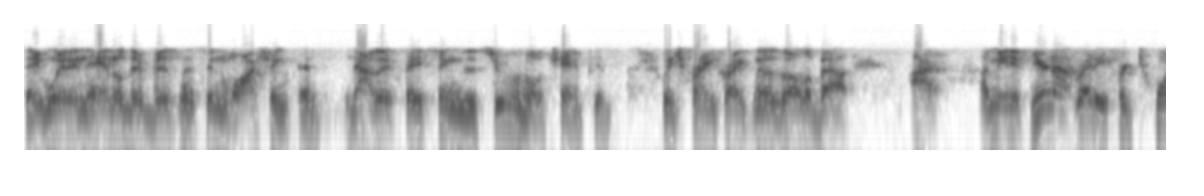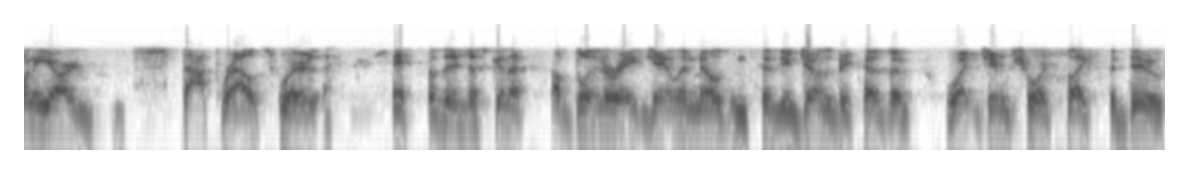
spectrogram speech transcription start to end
They went and handled their business in Washington. Now they're facing the Super Bowl champion, which Frank Reich knows all about. I, I mean, if you're not ready for 20 yard stop routes where they're just going to obliterate Jalen Mills and Sidney Jones because of what Jim Schwartz likes to do,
